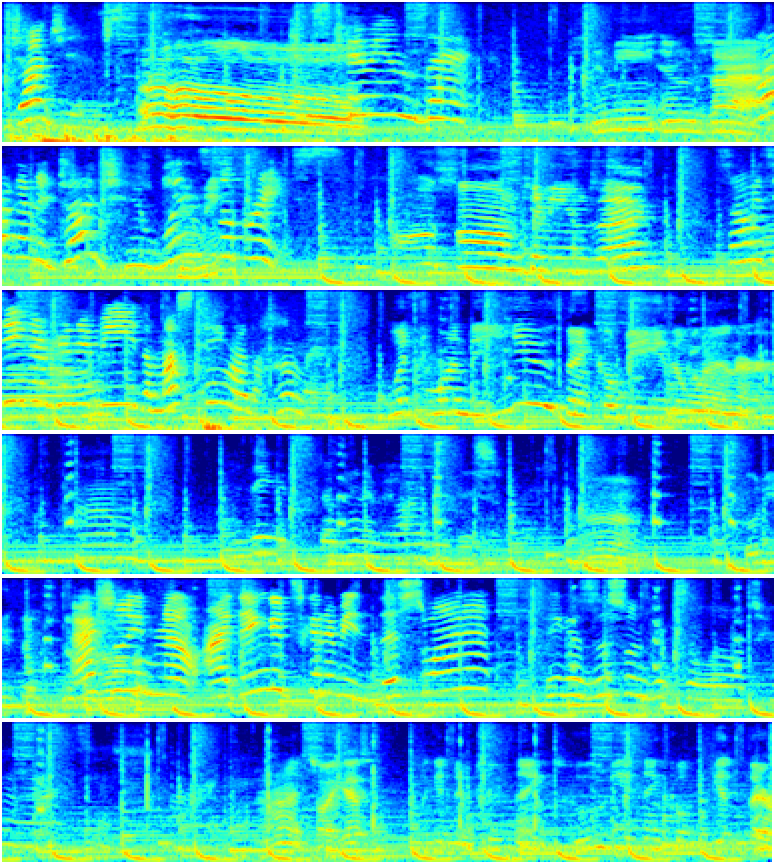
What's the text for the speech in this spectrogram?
judges. Oh. It's Timmy and Zack. Timmy and Zack. We're gonna judge who wins Timmy? the race. Awesome, Timmy and Zack. So it's either gonna be the Mustang or the Hummer. Which one do you think will be the winner? Um, I think it's still gonna be either this one. Who do you gonna Actually, no. I think it's gonna be this one because this one takes a little too long to start. All right, so I guess we can do two things. Who do you think will get there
